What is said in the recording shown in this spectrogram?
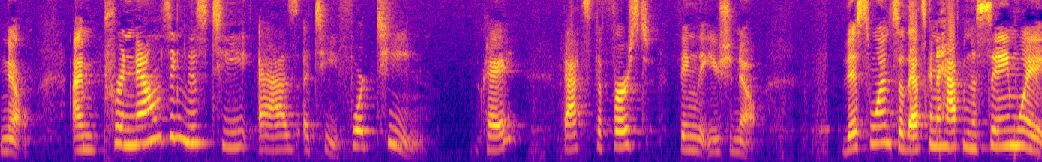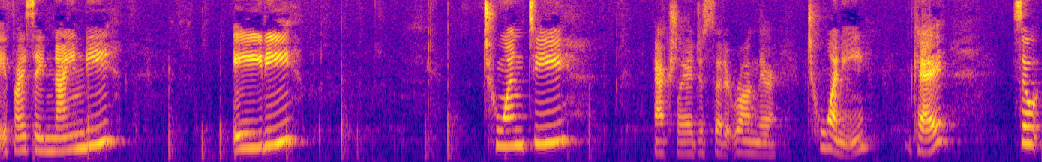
No. I'm pronouncing this T as a T, 14, okay? That's the first thing that you should know. This one, so that's going to happen the same way. If I say 90, 80, 20, actually I just said it wrong there, 20, okay? So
